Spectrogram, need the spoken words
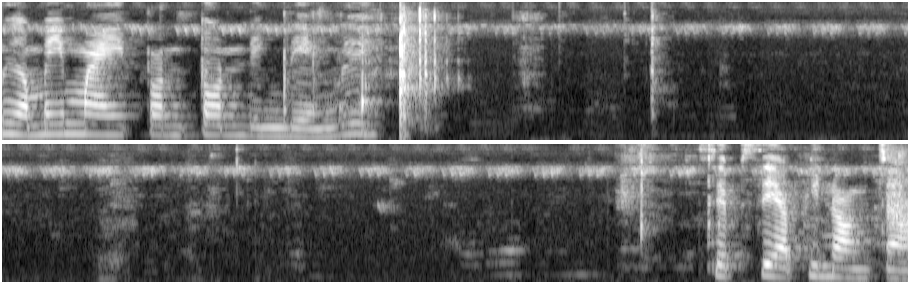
เนื้อใหม่ๆตอนตอนๆแดงๆเลยเสียบๆพี่น้องจ้า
